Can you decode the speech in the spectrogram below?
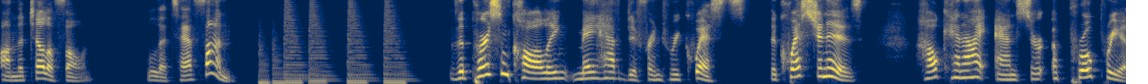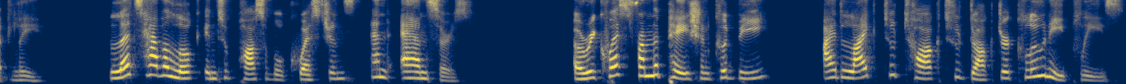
on the telephone. Let's have fun. The person calling may have different requests. The question is, how can I answer appropriately? Let's have a look into possible questions and answers. A request from the patient could be, I'd like to talk to Dr. Clooney, please.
